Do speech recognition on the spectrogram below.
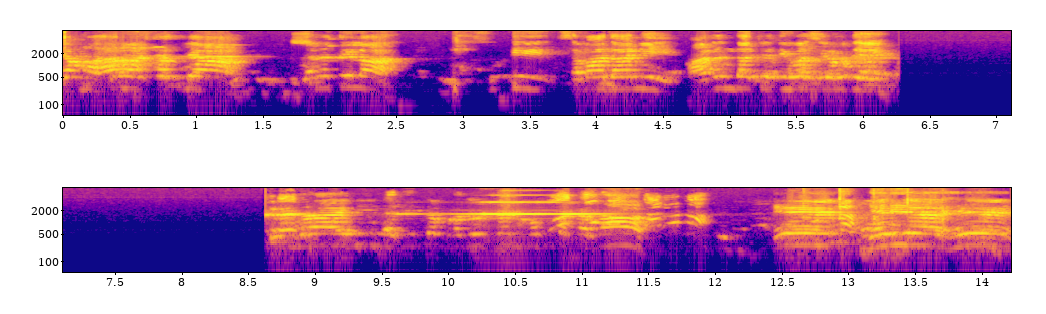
या महाराष्ट्रातल्या जनतेला सुखी समाधानी आनंदाचे दिवस येऊ दे. नदीचं प्रदूषण मुक्त करणार. हे ध्येय हे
